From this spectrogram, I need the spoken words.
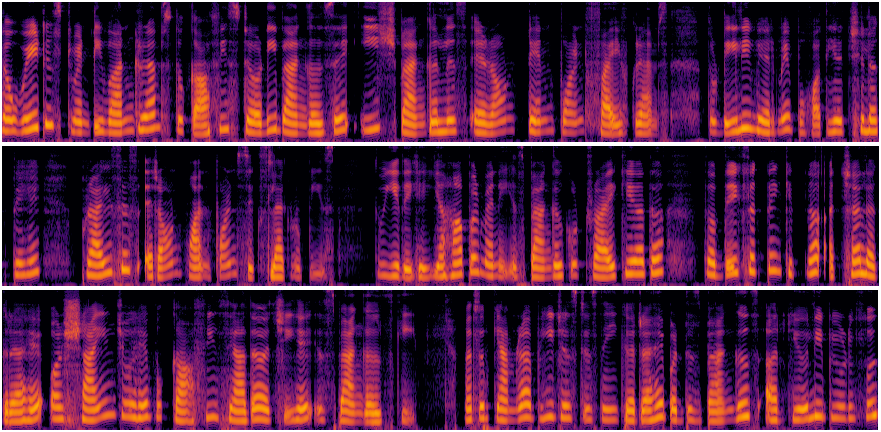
द वेट इज़ 21 ग्राम्स तो काफ़ी स्टर्डी बैंगल्स है। Each bangle is around 10.5 grams तो डेली वेयर में बहुत ही अच्छे लगते हैं। Price is around 1.6 lakh rupees तो ये देखिए, यहाँ पर मैंने इस बैंगल को ट्राई किया था। तो आप देख सकते हैं कितना अच्छा लग रहा है और शाइन जो है वो काफ़ी ज़्यादा अच्छी है इस बैंगल्स की। मतलब कैमरा भी जस्टिस नहीं कर रहा है but this bangles are really beautiful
